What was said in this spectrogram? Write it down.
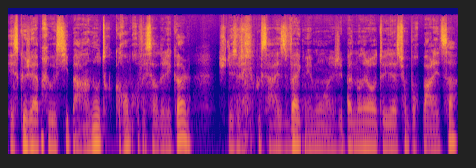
Et ce que j'ai appris aussi par un autre grand professeur de l'école, je suis désolé, du coup, ça reste vague, mais bon, j'ai pas demandé leur autorisation pour parler de ça.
